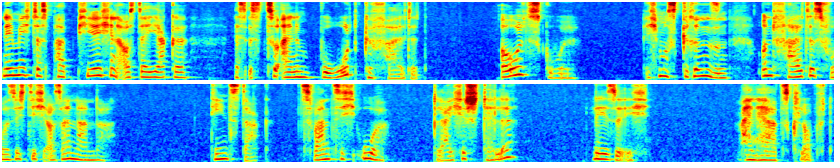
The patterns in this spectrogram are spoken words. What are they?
nehme ich das Papierchen aus der Jacke. Es ist zu einem Boot gefaltet. Oldschool, Ich muss grinsen und falte es vorsichtig auseinander. Dienstag, 20 Uhr, gleiche Stelle? Lese ich. Mein Herz klopft.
